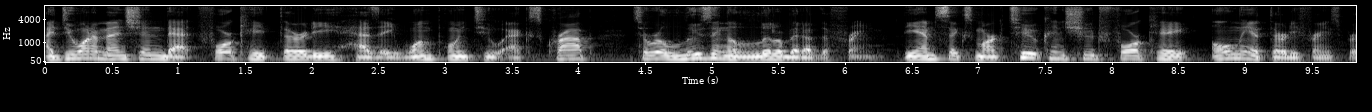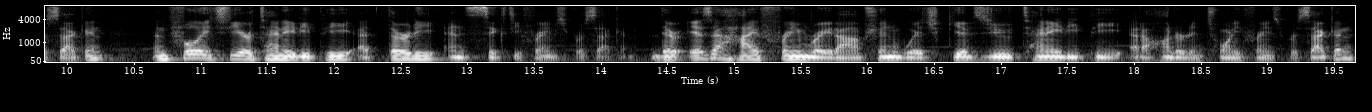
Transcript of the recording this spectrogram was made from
I do want to mention that 4K 30 has a 1.2x crop, so we're losing a little bit of the frame. The M6 Mark II can shoot 4K only at 30 frames per second, and Full HD or 1080p at 30 and 60 frames per second. There is a high frame rate option which gives you 1080p at 120 frames per second,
